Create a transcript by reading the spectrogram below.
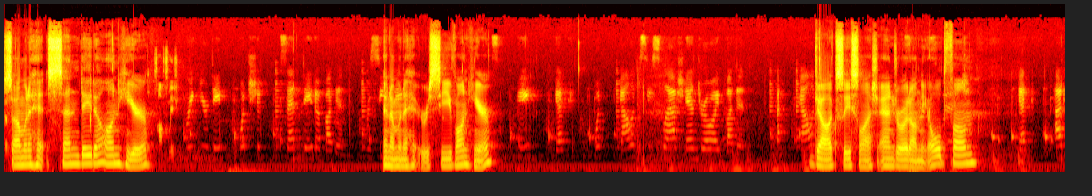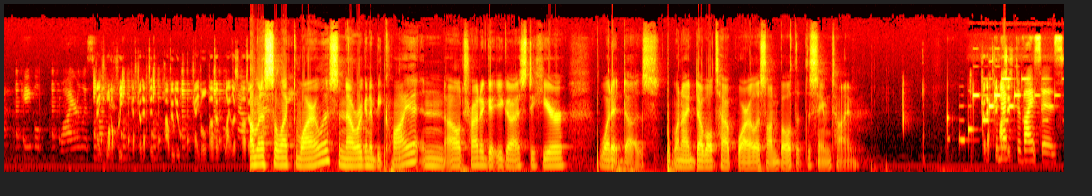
So I'm gonna hit send data on here, Bring your data. What should send data button? And I'm gonna hit receive on here. Galaxy slash Android on the old phone. I'm gonna select wireless, and now we're gonna be quiet, and I'll try to get you guys to hear what it does when I double tap wireless on both at the same time. Connect devices.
